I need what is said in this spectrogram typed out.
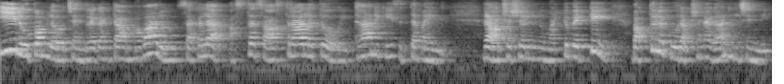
ఈ రూపంలో చంద్రగంట అమ్మవారు సకల అస్త్రశాస్త్రాలతో యుద్ధానికి సిద్ధమైంది. రాక్షసులను మట్టుపెట్టి భక్తులకు రక్షణగా నిలిచింది.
